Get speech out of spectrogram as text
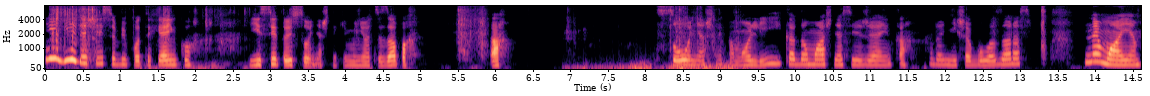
І їдеш і собі потихеньку їси той соняшник. І мені оце запах. А, соняшника, моліка домашня свіженька. Раніше була, зараз немає.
